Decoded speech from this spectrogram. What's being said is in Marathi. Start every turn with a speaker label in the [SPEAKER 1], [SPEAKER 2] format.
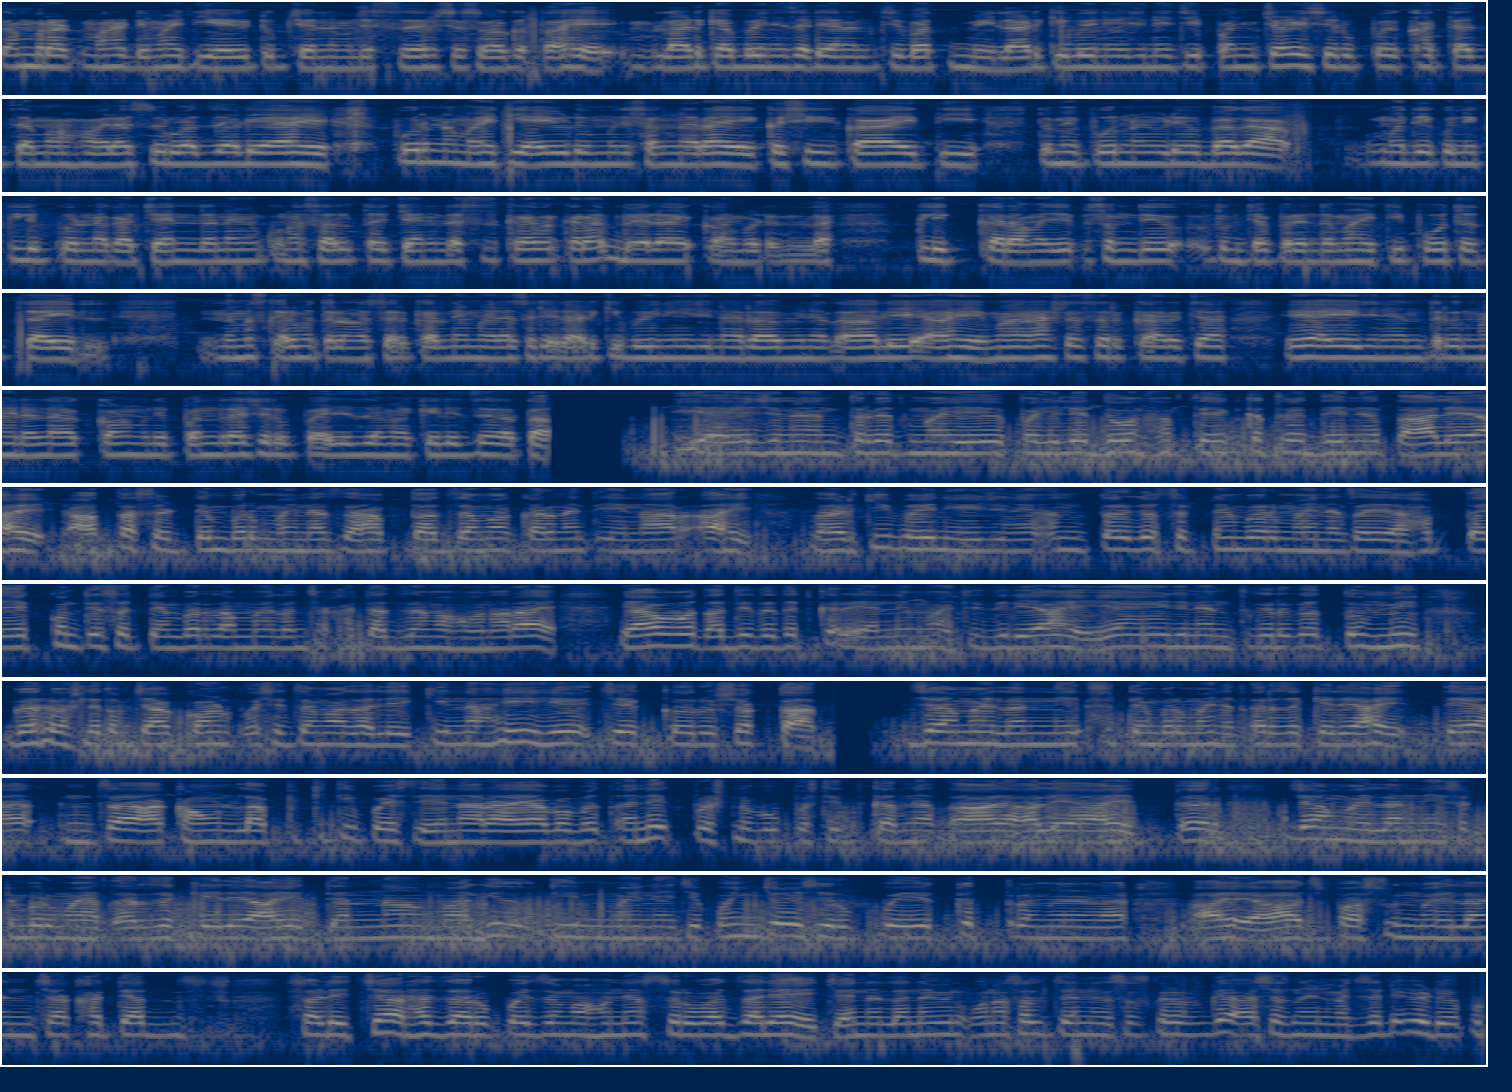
[SPEAKER 1] सम्राट मराठी माहिती या यूट्यूब चॅनलमध्ये सहर्ष स्वागत आहे. लाडक्या बहिणीसाठी आनंदाची बातमी. लाडकी बहीण योजनेची पंचेचाळीसशे रुपये खात्यात जमा व्हायला सुरुवात झाली आहे. पूर्ण माहिती या व्हिडिओमध्ये सांगणार आहे. कशी काय ती तुम्ही पूर्ण व्हिडिओ बघा. मध्ये कोणी क्लिक करू नका. चॅनलला नवीन कोण असाल तर चॅनलला सबस्क्राईब करा. बेल आयकॉन बटनला क्लिक करा. म्हणजे समजे तुमच्यापर्यंत माहिती पोहोचत जाईल. नमस्कार मित्रांनो. सरकारने महिलांसाठी लाडकी बहीण योजना राबविण्यात आली आहे. महाराष्ट्र सरकारच्या या योजनेअंतर्गत महिलांना अकाउंटमध्ये पंधराशे रुपयाचे जमा केले जातात या योजनेअंतर्गत महे पहिले दोन हप्ते एकत्र देण्यात आले आहे. आता सप्टेंबर महिन्याचा हप्ता जमा करण्यात येणार आहे. लाडकी बहीण योजनेअंतर्गत सप्टेंबर महिन्याचा या हप्ता एकोणतीस सप्टेंबरला महिलांच्या खात्यात जमा होणार आहे. याबाबत आदित्य तटकरे यांनी माहिती दिली आहे. या योजनेअंतर्गत तुम्ही घरबसल्या तुमच्या अकाउंट पैसे जमा झाले की नाही हे चेक करू शकतात. ज्या महिलांनी सप्टेंबर महिन्यात अर्ज केले आहे त्यांच्या अकाउंटला किती पैसे येणार आहे याबाबत अनेक प्रश्न उपस्थित करण्यात आ आले आहेत. तर ज्या महिलांनी सप्टेंबर महिन्यात अर्ज केले आहेत त्यांना मागील तीन महिन्याचे पंचेचाळीस रुपये एकत्र मिळणार आहे. आजपासून महिलांच्या खात्यात साडेचार हजार रुपये जमा होण्यास सुरुवात झाली आहे. चॅनलला नवीन कोण असाल चॅनल सबस्क्राईब घ्या अशाच नवीन माहितीसाठी व्हिडिओ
